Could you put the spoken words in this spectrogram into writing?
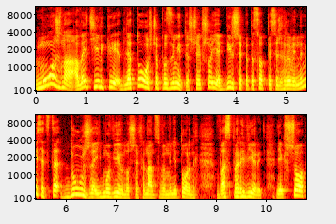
Можна, але тільки для того, щоб розуміти, що якщо є більше 500 тисяч гривень на місяць, це дуже ймовірно, що фінансовий моніторинг вас перевірить. Якщо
